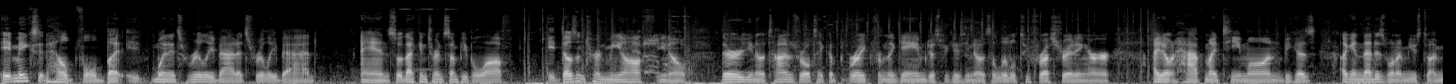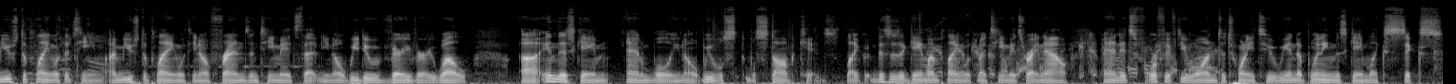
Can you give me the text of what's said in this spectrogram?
it makes it helpful but it, when it's really bad it's really bad and so that can turn some people off. It doesn't turn me off. You know, there are you know times where I'll take a break from the game just because you know it's a little too frustrating, or I don't have my team on because again that is what I'm used to. I'm used to playing with a team. I'm used to playing with you know friends and teammates that you know we do very very well. Uh, in this game, and we'll, you know, we will will stomp kids. Like this is a game I'm playing with my teammates right now, and it's 451 to 22. We end up winning this game like six,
